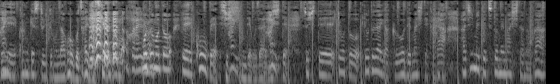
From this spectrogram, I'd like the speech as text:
はい、えー、簡潔といっても長うございますけれどももともと、えー、神戸出身でございまして、はい、そして京都京都大学を出ましてから初めて勤めましたのが、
